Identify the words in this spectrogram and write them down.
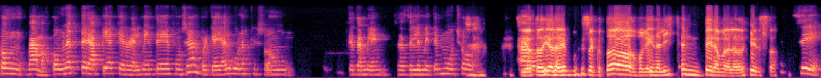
con, vamos, con una terapia que realmente funcione, porque hay algunos que son, que también o sea, se le meten mucho Sí, otro día hablaremos de eso todo, porque hay una lista entera para hablar de eso. Sí,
